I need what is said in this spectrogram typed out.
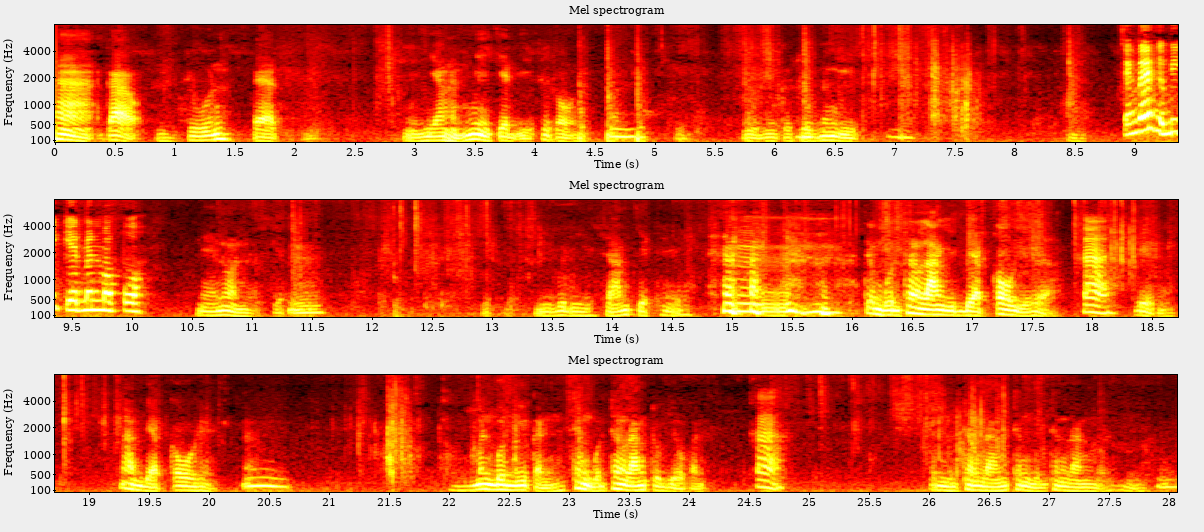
ห้าเก้าศูนย์แปดนี่ยังหันมีเจ็ดอีกคือเก่าอืมอยู่นี่ก็ชุดหนึงอีกจังได้ก็มีเกียรติแมันมาปูแน่นอนเจ็ดอืมมีบดีสามเจ็ดให้อืมทั้งบนทั้งล่างอีกแบบเก่าอยู่เลยค่ะเรียกมาแบบเก่าเลย อืมมันบนมีกันทั้งบนทั้งล่างตัวเดียวกันค่ะ ทั้งหมุนทั้งหลังทั้งหมุนทั้งหลังเลยอืม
